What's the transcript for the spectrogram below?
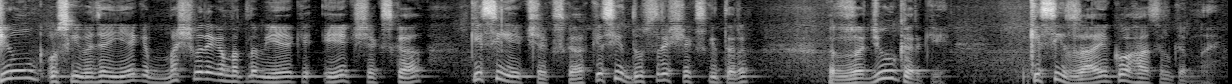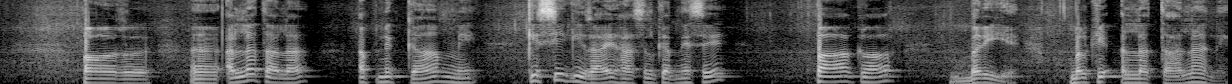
क्यों? उसकी वजह यह है कि मशवरे का मतलब यह है कि एक शख्स का किसी एक शख्स का किसी दूसरे शख्स की तरफ़ रजू करके किसी राय को हासिल करना है। और अल्लाह ताला अपने काम में किसी की राय हासिल करने से पाक और बरी है। बल्कि अल्लाह ताला ने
